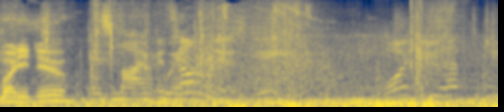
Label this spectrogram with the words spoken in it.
What do you do? Is my will. Only a game. Do you have to be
